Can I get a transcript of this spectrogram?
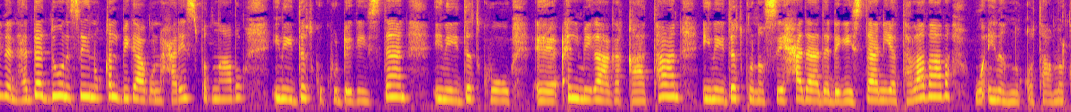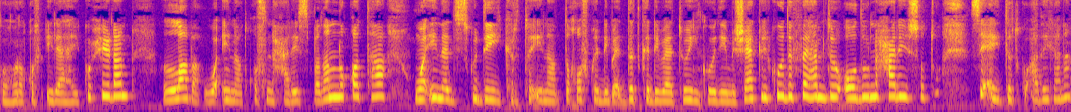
idan haddaad doonaysa inuu qalbigaagu naxariis badnaado inay dadku ku dhageystaan inay dadku cilmigaaga qaataan inay dadku nasiixadaada dhageystaan iyo taladaada waa inaad noqotaa marka hore qof ilaahay ku xidhan. Laba waa inaad qof naxariis badan noqotaa. Waa inaad isku dayi karto inaad qofka dadka dhibaatooyinkooda iyo mashaakilkooda fahamto oodu naxariisato si ay dadku adigana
